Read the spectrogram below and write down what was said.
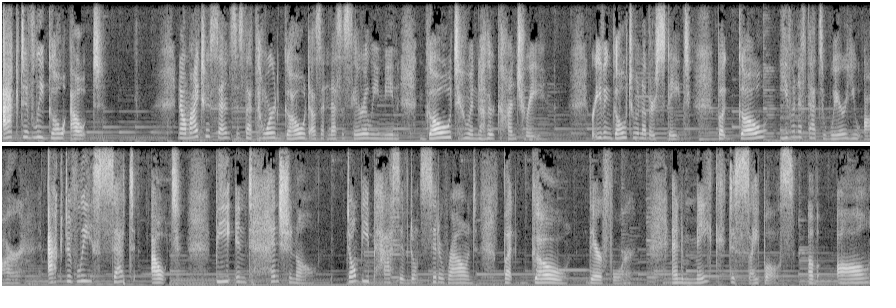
Actively go out. Now, my two cents is that the word go doesn't necessarily mean go to another country or even go to another state, but go even if that's where you are. Actively set out, be intentional. Don't be passive, don't sit around, but go, therefore, and make disciples of all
